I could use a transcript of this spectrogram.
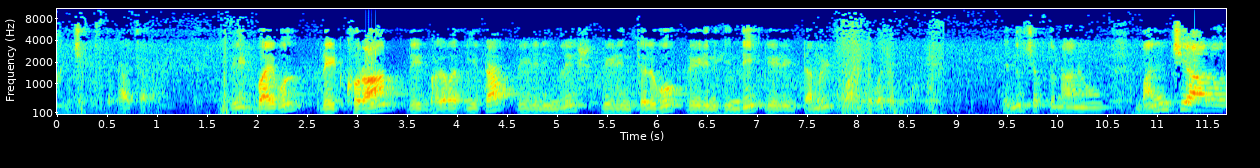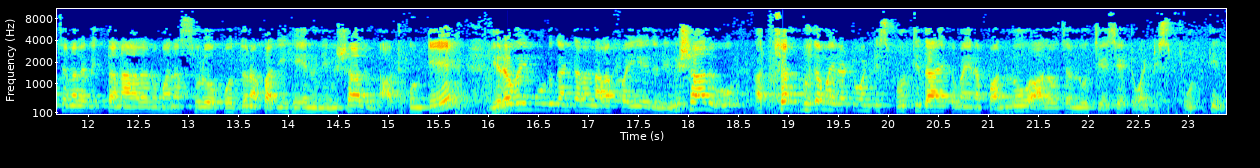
మంచి పుస్తకాలు చదవండి. Read Bible read Quran read Bhagavad Gita read in English read in Telugu read in Hindi read in Tamil what ఎందుకు చెప్తున్నాను? మంచి ఆలోచనల విత్తనాలను మనస్సులో పొద్దున పదిహేను నిమిషాలు నాటుకుంటే ఇరవై మూడు గంటల నలభై ఐదు నిమిషాలు అత్యద్భుతమైనటువంటి స్ఫూర్తిదాయకమైన పనులు ఆలోచనలు చేసేటువంటి స్ఫూర్తిని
